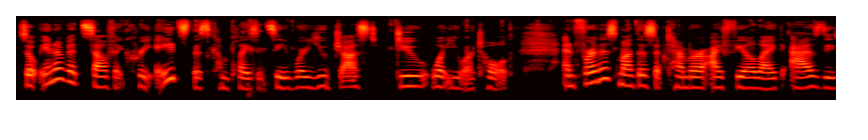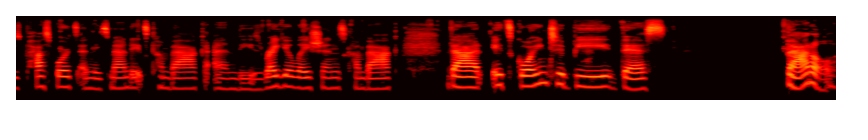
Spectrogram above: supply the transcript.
so in of itself it creates this complacency where you just do what you are told. And for this month of September, I feel like as these passports and these mandates come back and these regulations come back, that it's going to be this battle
